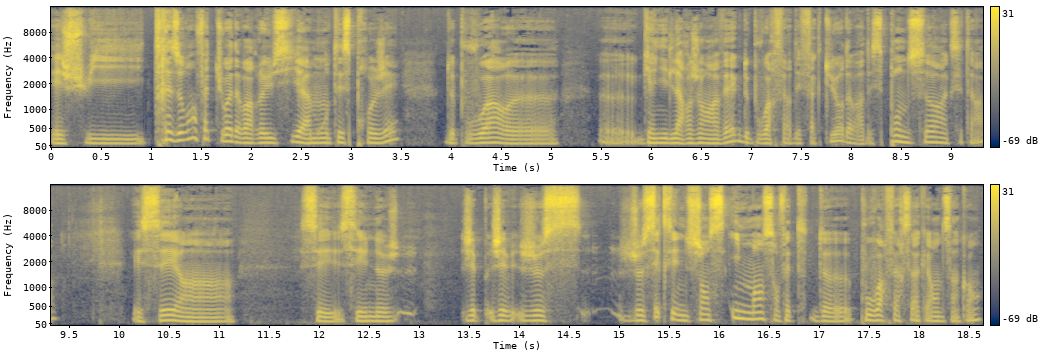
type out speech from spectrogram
Et je suis très heureux en fait, tu vois, d'avoir réussi à monter ce projet, de pouvoir euh, euh, gagner de l'argent avec, de pouvoir faire des factures, d'avoir des sponsors, etc. Et c'est un, c'est, une, j'ai- je, je sais que c'est une chance immense en fait de pouvoir faire ça à 45 ans.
